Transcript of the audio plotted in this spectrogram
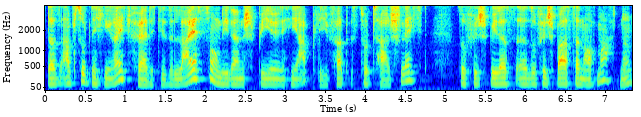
das ist absolut nicht gerechtfertigt. Diese Leistung, die dein Spiel hier abliefert, ist total schlecht. So viel Spiel, das äh, so viel Spaß dann auch macht, ne?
